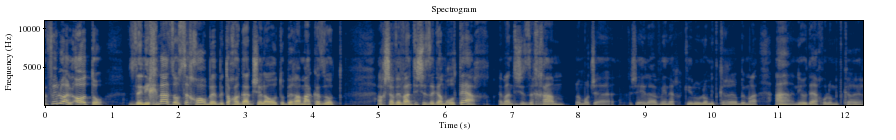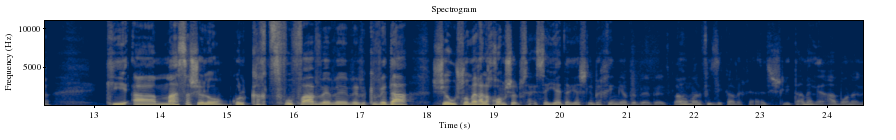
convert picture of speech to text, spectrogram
אפילו על אוטו, זה נכנס, זה עושה חור בתוך הגג של האוטו, ברמה כזאת. עכשיו, הבנתי שזה גם רותח, הבנתי שזה חם, למרות שקשה לי להבין איך כאילו הוא לא מתקרר במה... אה, אני יודע איך הוא לא מתקרר. כי המסה שלו כל כך צפופה וכבדה, שהוא שומר על החום של... איזה ידע יש לי בכימיה וב... לא יאומן, פיזיקה וכן, שליטה מלאה, בואנה, אני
